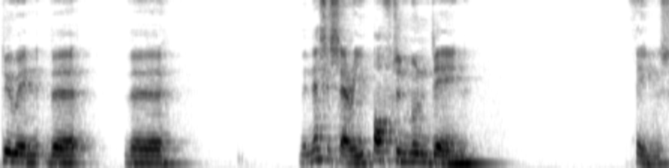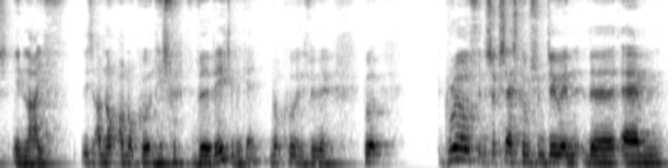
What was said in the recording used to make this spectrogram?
doing the the the necessary, often mundane things in life. This, I'm not. I'm not quoting this verbatim again. I'm not quoting this verbatim, but growth and success comes from doing the um,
